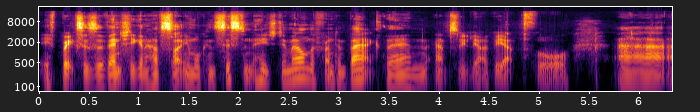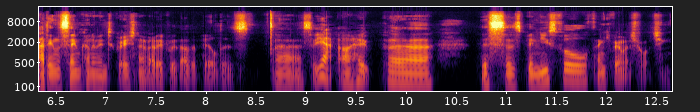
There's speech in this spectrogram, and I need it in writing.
if Bricks is eventually going to have slightly more consistent HTML on the front and back, then absolutely I'd be up for uh, adding the same kind of integration I've added with other builders. Uh, so yeah, I hope uh, this has been useful. Thank you very much for watching.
